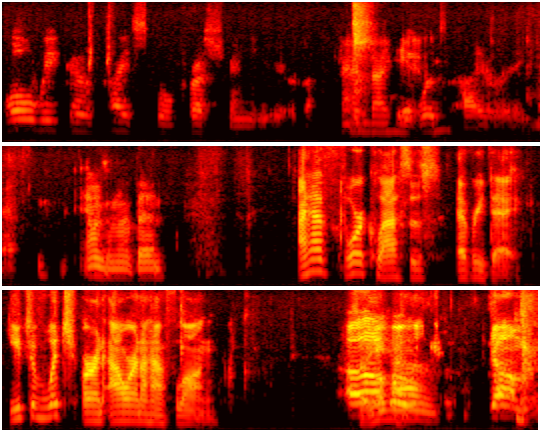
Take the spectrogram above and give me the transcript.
full week of high school freshman year. And I hate It it. was tiring. It wasn't that bad. I have four classes every day, each of which are an hour and a half long. Oh, So We have, dumb.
